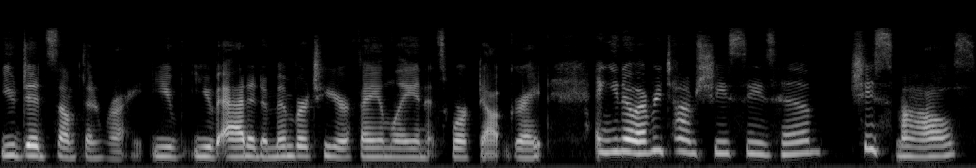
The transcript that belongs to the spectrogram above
you did something right. You've you've added a member to your family and it's worked out great. And you know, every time she sees him, she smiles.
